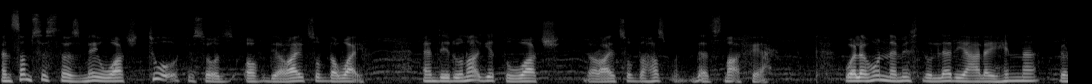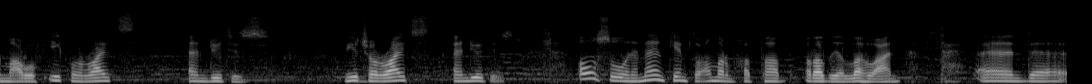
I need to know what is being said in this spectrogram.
And some sisters may watch two episodes of the rights of the wife and they do not get to watch the rights of the husband. That's not fair. ولهن مثل الذي عليهن بالمعروف equal rights and duties mutual rights and duties also when a man came to Umar ibn Khattab radiallahu an and uh,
